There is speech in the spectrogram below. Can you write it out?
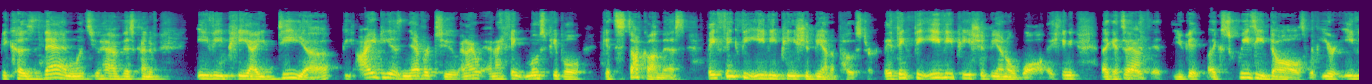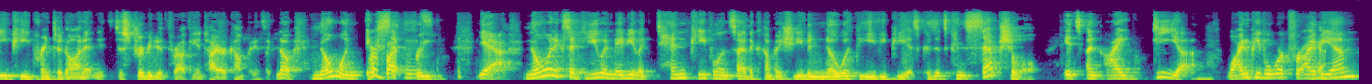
because then once you have this kind of EVP idea, the idea is never to, and I and I think most people get stuck on this. They think the EVP should be on a poster. They think the EVP should be on a wall. They think like it's Yeah. a it- you get like squeezy dolls with your EVP printed on it and it's distributed throughout the entire company. It's like no, no one Or except for yeah, no one except you and maybe like 10 people inside the company should even know what the EVP is because it's conceptual. It's an idea. Why do people work for IBM?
